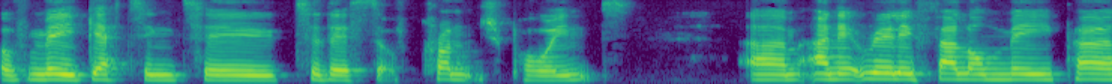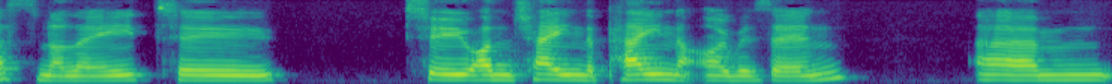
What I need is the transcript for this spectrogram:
of me getting to to this sort of crunch point um, and it really fell on me personally to to unchain the pain that I was in. Um,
